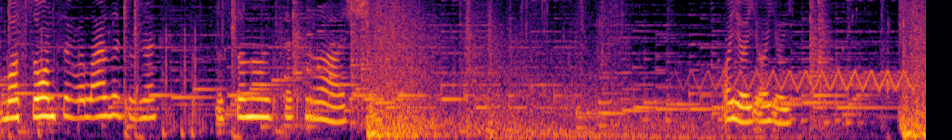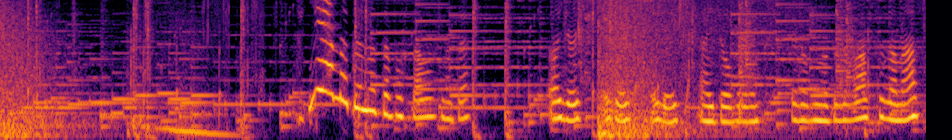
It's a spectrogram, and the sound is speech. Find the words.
Бо сонце вилазить, вже все становиться краще. Ой-ой-ой-ой. Не те, не те поставив, не те. Ой-ой, ой-ой, ой-ой. Ай, добре він. Як за нас.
